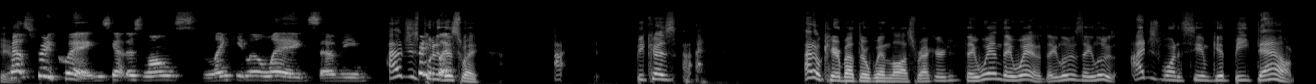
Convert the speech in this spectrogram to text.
Yeah. Pep's pretty quick. He's got those long, lanky little legs. So I mean, I'll just Pretty put it this way, I, because I, I don't care about their win loss record. They win, they win. If they lose, they lose. I just want to see them get beat down,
